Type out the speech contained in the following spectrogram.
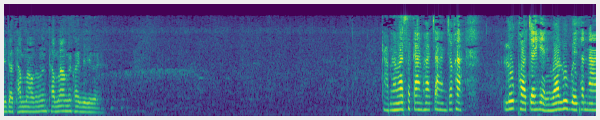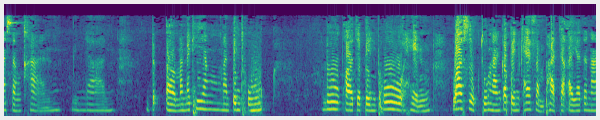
มีแต่ธรรมเมาทั้งนั้นธรรมะไม่ค่อยมีเลยกราบนมัสการพระอาจารย์เจ้าค่ะ ลูกพอจะเห็นว่ารูปเวทนาสังขารวิญญาณเออมันไม่เที่ยงมันเป็นทุกข์ลูกพอจะเป็นผู้เห็นว่าสุขทุกนั้นก็เป็นแค่สัมผัสจากอายตนะ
